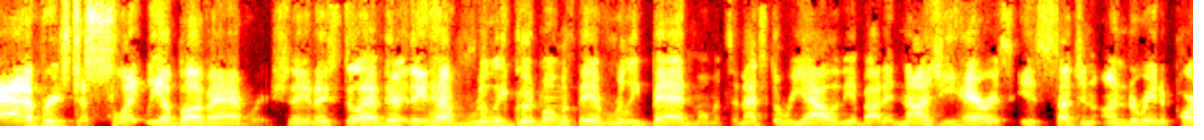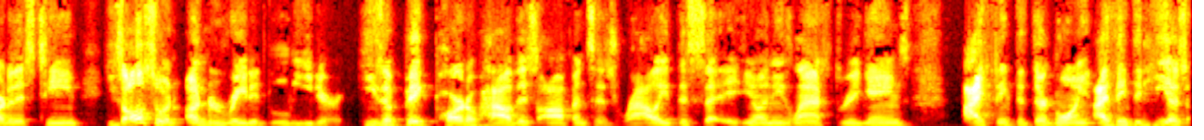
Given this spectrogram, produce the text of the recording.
average to slightly above average. They, they still have their they have really good moments, they have really bad moments, and that's the reality about it. Najee Harris is such an underrated part of this team. He's also an underrated leader. He's a big part of how this offense has rallied this you know in these last 3 games. I think that they're going I think that he has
